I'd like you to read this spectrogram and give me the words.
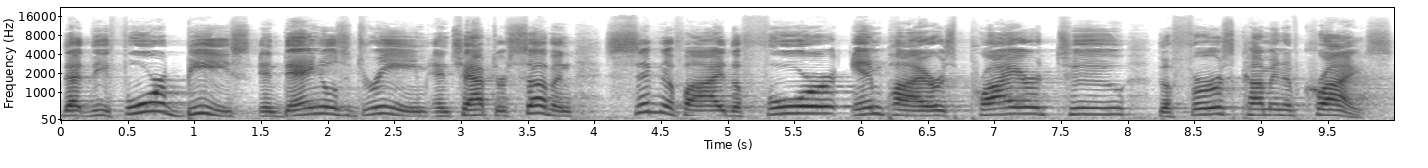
that the four beasts in Daniel's dream in chapter 7 signify the four empires prior to the first coming of Christ.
